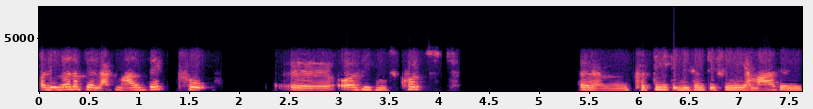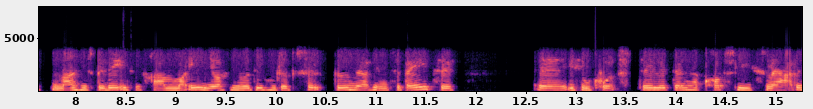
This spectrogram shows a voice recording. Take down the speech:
og det er noget, der bliver lagt meget vægt på, øh, også i hendes kunst. Øhm, fordi det ligesom definerer meget, den, meget hendes bevægelsesramme, og egentlig også noget af det, hun bliver selv ved med at vende tilbage til øh, i sin kunst. Det er lidt den her kropslige smerte.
